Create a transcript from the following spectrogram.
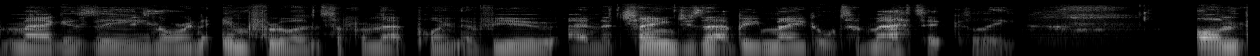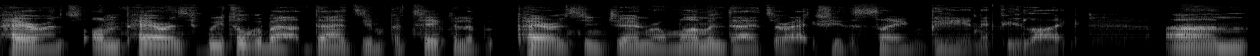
magazine or an influencer from that point of view and the changes that have been made automatically on parents on parents if we talk about dads in particular but parents in general mum and dads are actually the same being if you like um,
